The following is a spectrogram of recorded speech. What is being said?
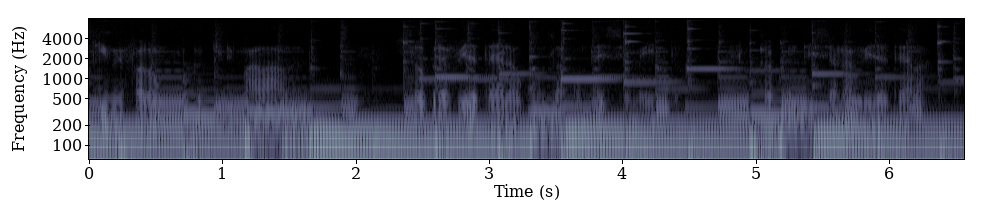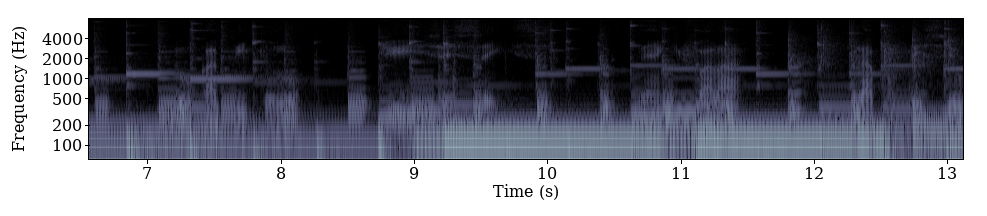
aqui vem falar um pouco aqui de Malala, sobre a vida dela, alguns acontecimentos que aconteceu na vida dela, do capítulo 16. Vem aqui falar o que aconteceu,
